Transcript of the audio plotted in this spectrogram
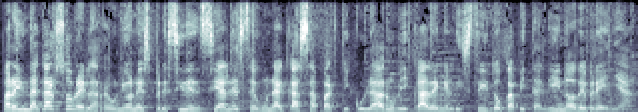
para indagar sobre las reuniones presidenciales en una casa particular ubicada en el distrito capitalino de Breña.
